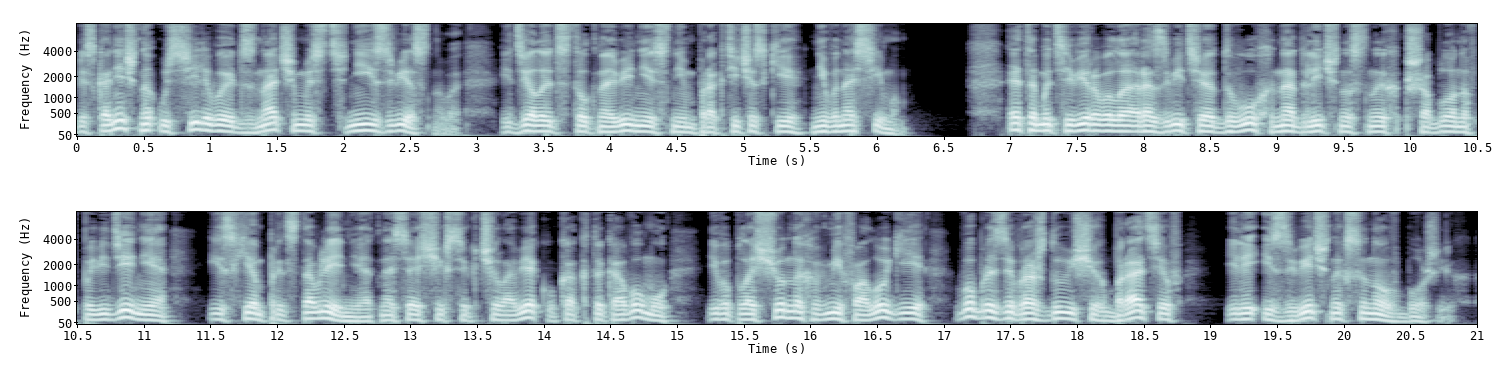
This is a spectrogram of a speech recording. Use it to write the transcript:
бесконечно усиливает значимость неизвестного и делает столкновение с ним практически невыносимым. Это мотивировало развитие двух надличностных шаблонов поведения и схем представления, относящихся к человеку как к таковому и воплощенных в мифологии в образе враждующих братьев или извечных сынов Божьих.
